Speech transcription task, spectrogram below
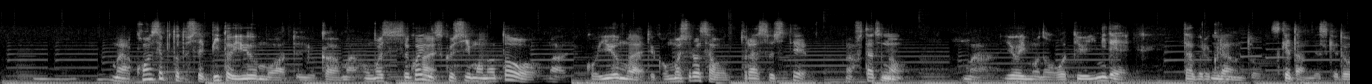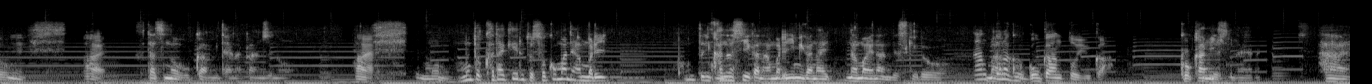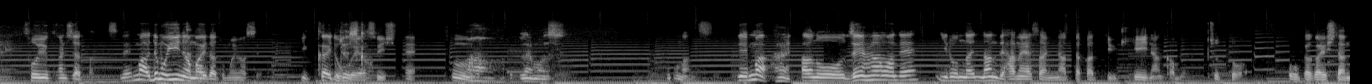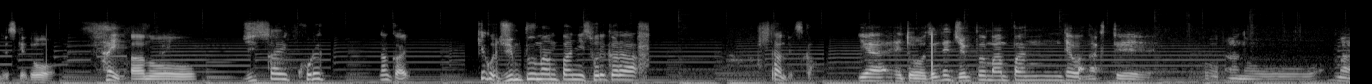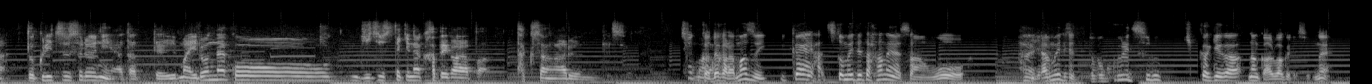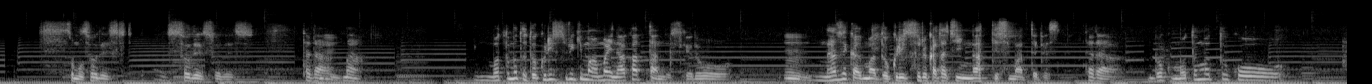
うまあコンセプトとして美とユーモアというか、まあ、すごい美しいものと、はい、まあ、こうユーモアというか面白さをプラスして、まあ、2つの、うん、まあ、良いものをという意味でダブルクラウンとつけたんですけど、はい2つの王冠みたいな感じの、はい、もう本当砕けるとそこまであんまり本当に悲しいかなあんまり意味がない名前なんですけど。なんとなく五感というか、まあ、五感ですね。はい。そういう感じだったんですね。まあでもいい名前だと思いますよ。一回で覚えやすいしね。うん、ありがとうございます。そうなんですでまあはい、あの前半はねいろんななんで花屋さんになったかっていう経緯なんかもちょっとお伺いしたんですけど、はい、あの実際これなんか結構順風満帆にそれから来たんですか？いや、えっと、全然順風満帆ではなくて、あのまあ、独立するにあたって、まあ、いろんなこう技術的な壁がやっぱたくさんあるんですよね。そっか、まあ、だからまず一回勤めてた花屋さんを辞めて独立するきっかけがなんかあるわけですよね。そもそも。そうです。そうですそうです。ただ、うん、まあもともと独立する気もあんまりなかったんですけど、うん、なぜかまあ独立する形になってしまってですね。ただ僕もともとこ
